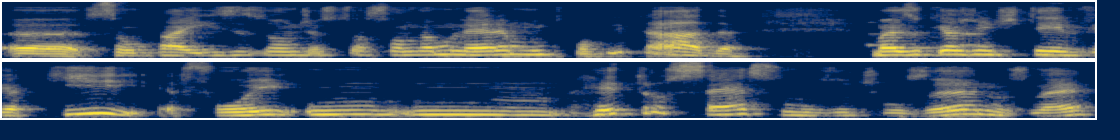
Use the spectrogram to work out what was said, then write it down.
Uh, são países onde a situação da mulher é muito complicada. Mas o que a gente teve aqui foi um, um retrocesso nos últimos anos, né?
